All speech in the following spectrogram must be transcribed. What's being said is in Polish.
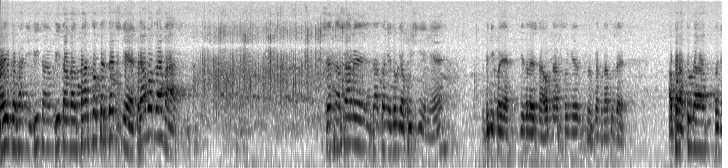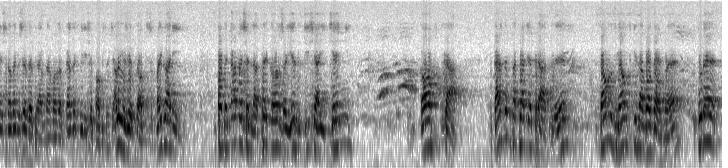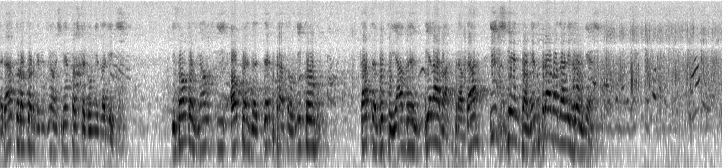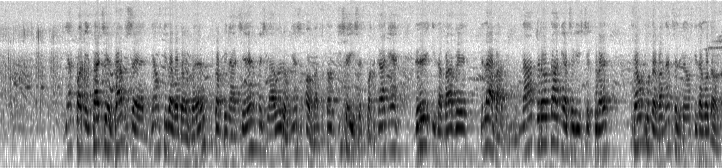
Moi kochani, witam, witam Was bardzo serdecznie. Brawo dla Was. Przepraszamy za to niedługie opóźnienie. Wynikłe niezależne od nas w sumie ze względu na to, że aparatura to nie środek żywy, prawda? Może w każdej chwili się popsuć, ale już jest dobrze. Moi kochani, spotykamy się dlatego, że jest dzisiaj dzień Kowca. W każdym zakładzie pracy są związki zawodowe, które raz do roku organizują święto szczególnie dla dzieci. I są to związki OPZZ pracowników KCW Kujawy w Bielawach, prawda? Ich święto, więc brawa dla nich również. Jak pamiętacie, zawsze związki zawodowe w kombinacie myślały również o Was. Stąd dzisiejsze spotkanie, gry i zabawy dla Was. Z nagrodami oczywiście, które są fundowane przez związki zawodowe.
